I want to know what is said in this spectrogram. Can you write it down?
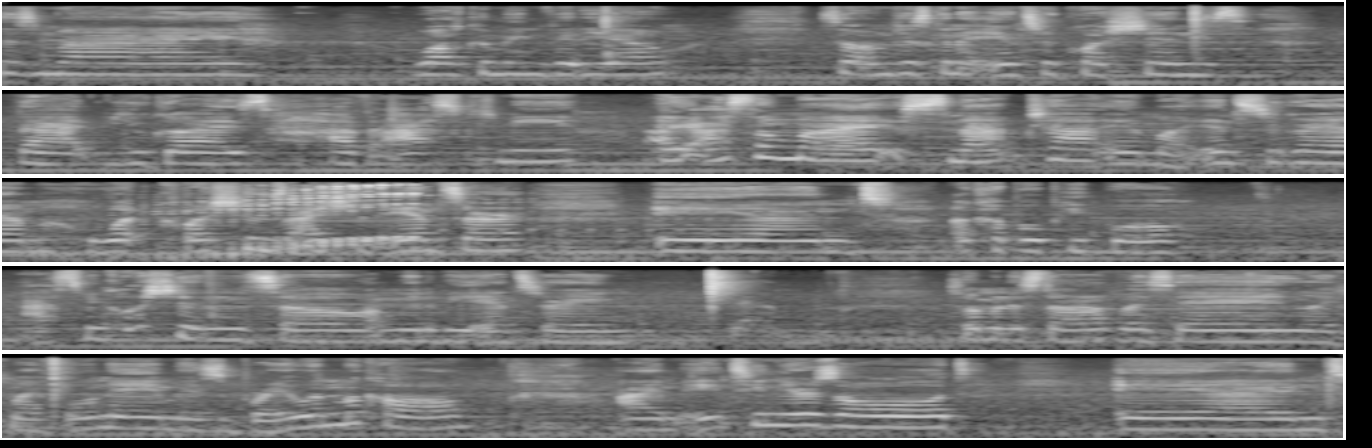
is my welcoming video. So I'm just gonna answer questions that you guys have asked me. I asked on my Snapchat and my Instagram what questions I should answer and a couple people asked me questions so I'm gonna be answering them. So I'm gonna start off by saying like my full name is Braylon McCall. I'm 18 years old and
